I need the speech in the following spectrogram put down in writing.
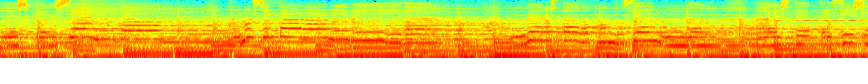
Y es que siento como si toda mi vida me hubiera estado conduciendo a este preciso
